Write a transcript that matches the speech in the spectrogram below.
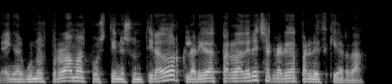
en algunos programas pues tienes un tirador, claridad para la derecha, claridad para la izquierda.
